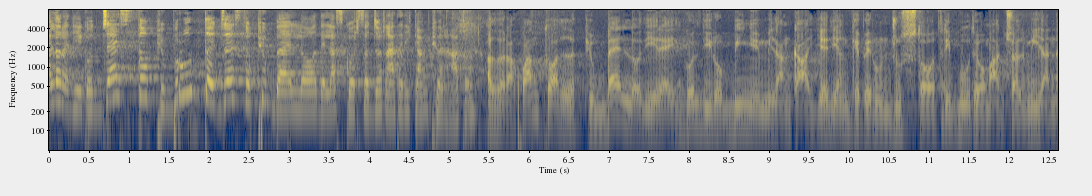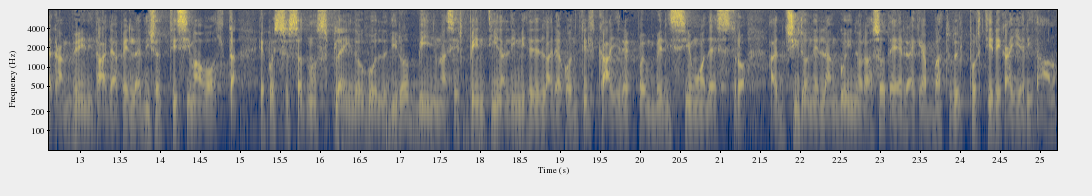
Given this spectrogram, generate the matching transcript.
Allora Diego, gesto più brutto e gesto più bello della scorsa giornata di campionato. Allora, quanto al più bello direi il gol di Robigno in Milan Cagliari, anche per un giusto tributo e omaggio al Milan campione d'Italia per la diciottesima volta e questo è stato uno splendido gol di Robigno, una serpentina al limite dell'area contro il Cagliari e poi un bellissimo destro a giro nell'angolino rasoterra che ha battuto il portiere cagliaritano.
